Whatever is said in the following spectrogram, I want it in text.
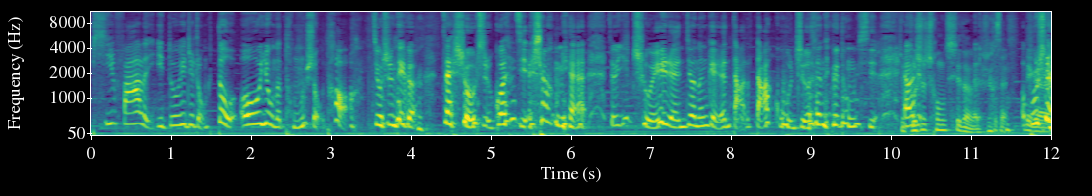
批发了一堆这种斗殴用的铜手套，就是那个在手指关节上面就一锤人就能给人打打骨折的那个东西。然后不是充气的了，是吧？那个不是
